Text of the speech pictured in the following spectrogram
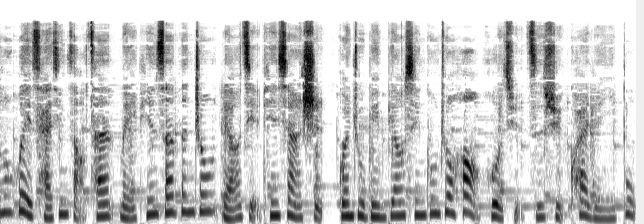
隆汇财经早餐，每天三分钟了解天下事，关注并标新公众号，获取资讯快人一步。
